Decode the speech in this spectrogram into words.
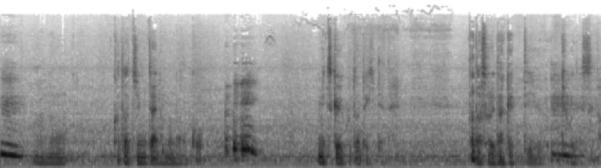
うん。あの形みたいなものをこう 見つけることができてね。ただそれだけっていう曲ですが、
